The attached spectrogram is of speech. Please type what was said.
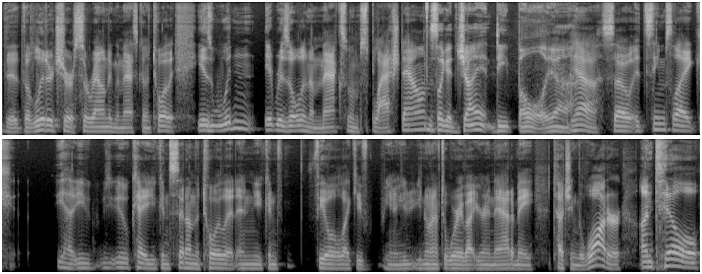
the the literature surrounding the masculine toilet is wouldn't it result in a maximum splashdown? It's like a giant deep bowl. Yeah. Yeah. So it seems like, yeah, you, you okay, you can sit on the toilet and you can feel like you've you know you, you don't have to worry about your anatomy touching the water until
